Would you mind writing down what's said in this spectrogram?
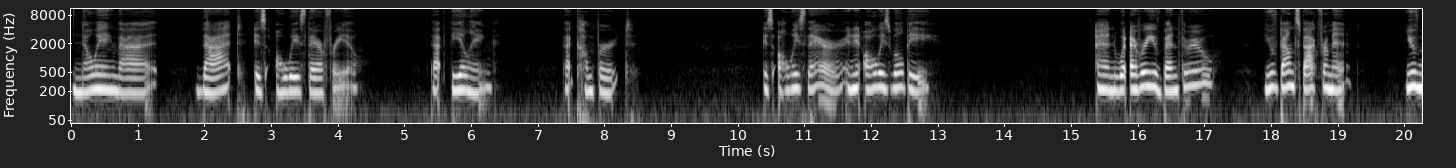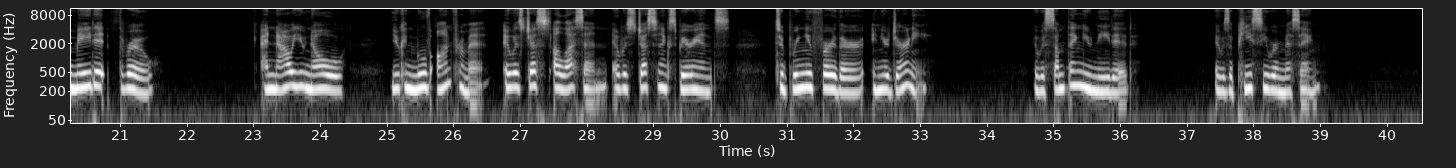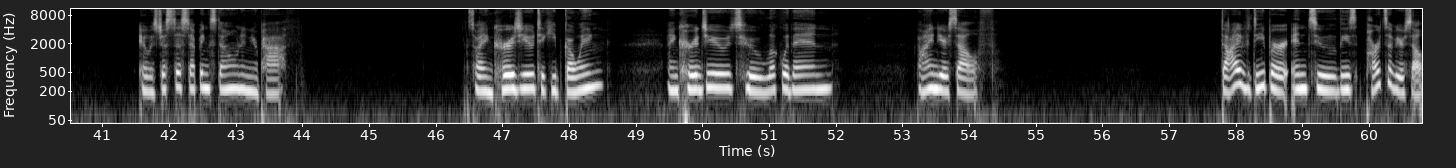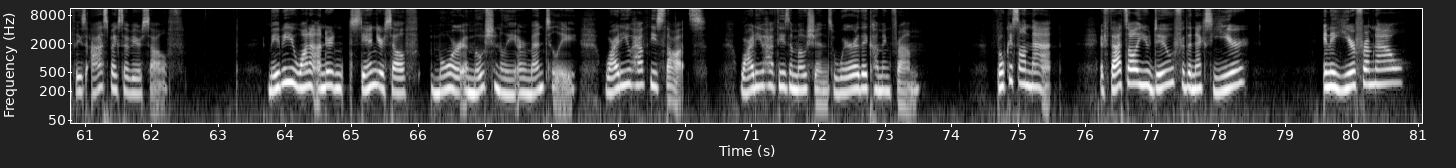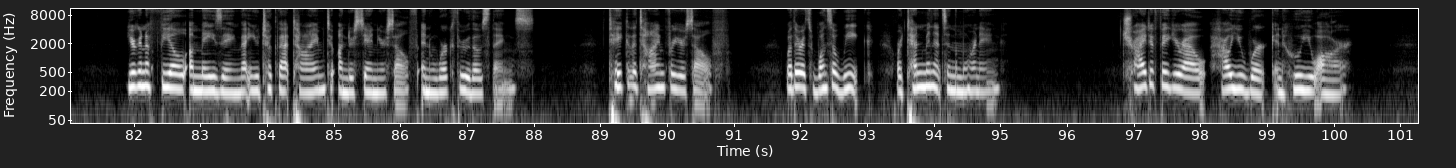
Knowing that that is always there for you. That feeling, that comfort is always there and it always will be. And whatever you've been through, you've bounced back from it. You've made it through. And now you know you can move on from it. It was just a lesson, it was just an experience to bring you further in your journey. It was something you needed, it was a piece you were missing. It was just a stepping stone in your path. So I encourage you to keep going I encourage you to look within, find yourself, dive deeper into these parts of yourself, these aspects of yourself. Maybe you want to understand yourself more emotionally or mentally. Why do you have these thoughts? Why do you have these emotions? Where are they coming from? Focus on that. If that's all you do for the next year, in a year from now, you're going to feel amazing that you took that time to understand yourself and work through those things. Take the time for yourself, whether it's once a week or 10 minutes in the morning. Try to figure out how you work and who you are,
